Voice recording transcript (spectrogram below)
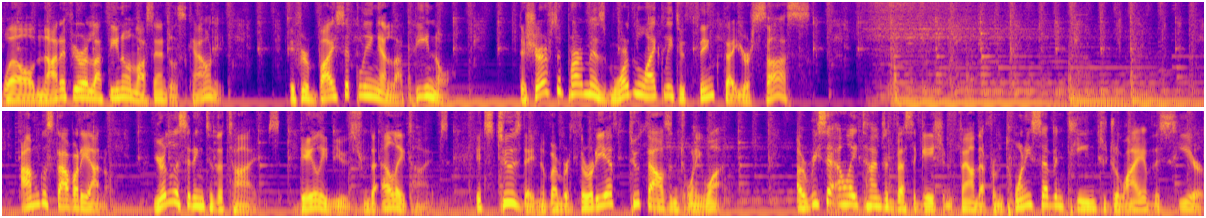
Well, not if you're a Latino in Los Angeles County. If you're bicycling and Latino, the sheriff's department is more than likely to think that you're sus. I'm Gustavo Arellano. You're listening to The Times, daily news from the LA Times. It's Tuesday, November 30th, 2021. A recent LA Times investigation found that from 2017 to July of this year,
